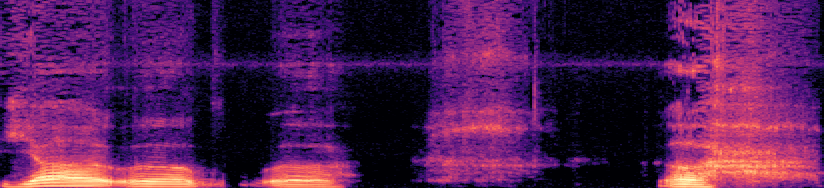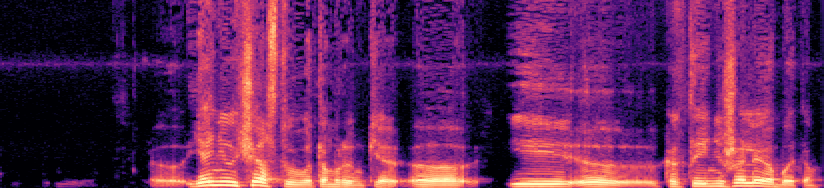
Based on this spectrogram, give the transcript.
Я я не участвую в этом рынке, э, и э, как-то и не жалею об этом.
